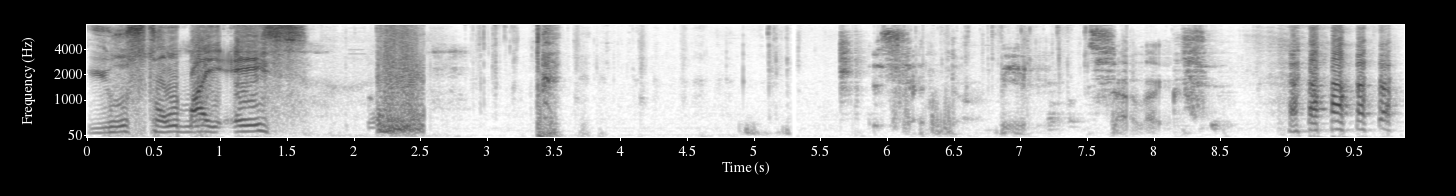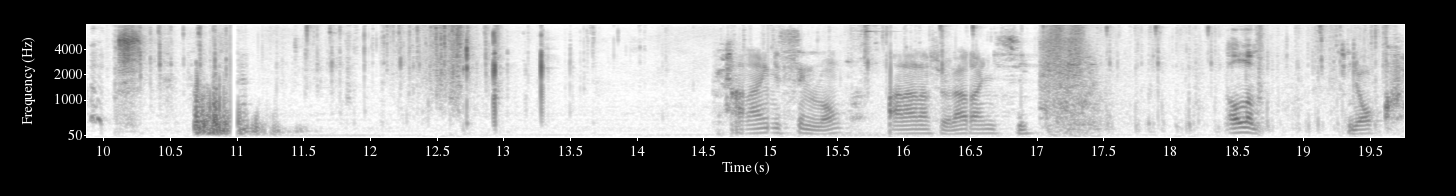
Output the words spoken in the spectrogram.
You stole my ace. Anan gitsin long. Anana söyle anan gitsin. Oğlum Yok.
